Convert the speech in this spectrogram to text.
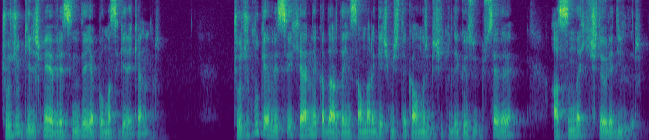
Çocuk gelişme evresinde yapılması gerekenler. Çocukluk evresi her ne kadar da insanlara geçmişte kalmış bir şekilde gözükse de aslında hiç de öyle değildir.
